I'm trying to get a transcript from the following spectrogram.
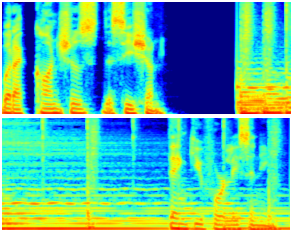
but a conscious decision. Thank you for listening.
